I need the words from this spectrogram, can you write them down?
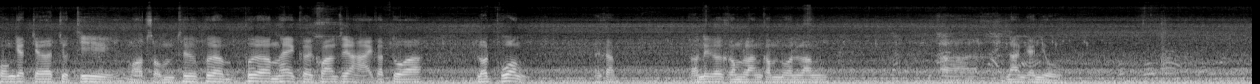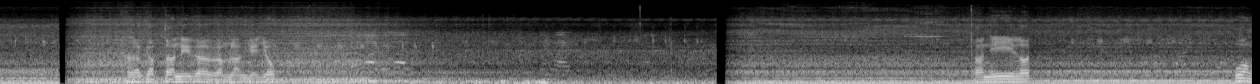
คงจะเจอจุดที่เหมาะสมเพื่อเพื่อเพื่อไม่ให้เกิดความเสียหายกับตัวรถพ่วงนะครับ ตอนนี้ก็กำลังคำนวณลังอ่านั่นกันอยู่ แล้วครับตอนนี้ก็กำลังจะยก ตอนนี้รถพ่วง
